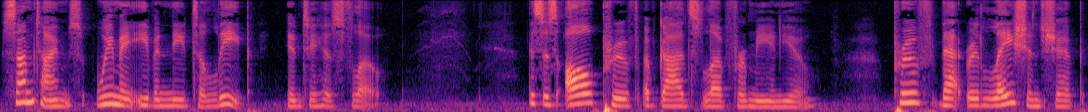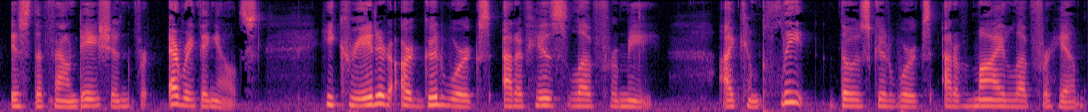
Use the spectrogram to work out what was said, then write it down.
Sometimes we may even need to leap into His flow. This is all proof of God's love for me and you. Proof that relationship is the foundation for everything else. He created our good works out of His love for me. I complete those good works out of my love for Him.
